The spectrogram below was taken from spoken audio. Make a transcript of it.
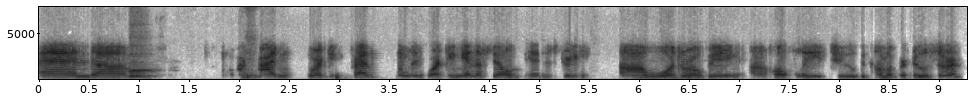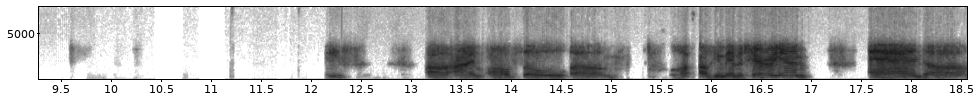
and um, I'm working presently working in the film industry, uh, wardrobing, uh, hopefully to become a producer. Uh, I'm also um, a humanitarian, and uh,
